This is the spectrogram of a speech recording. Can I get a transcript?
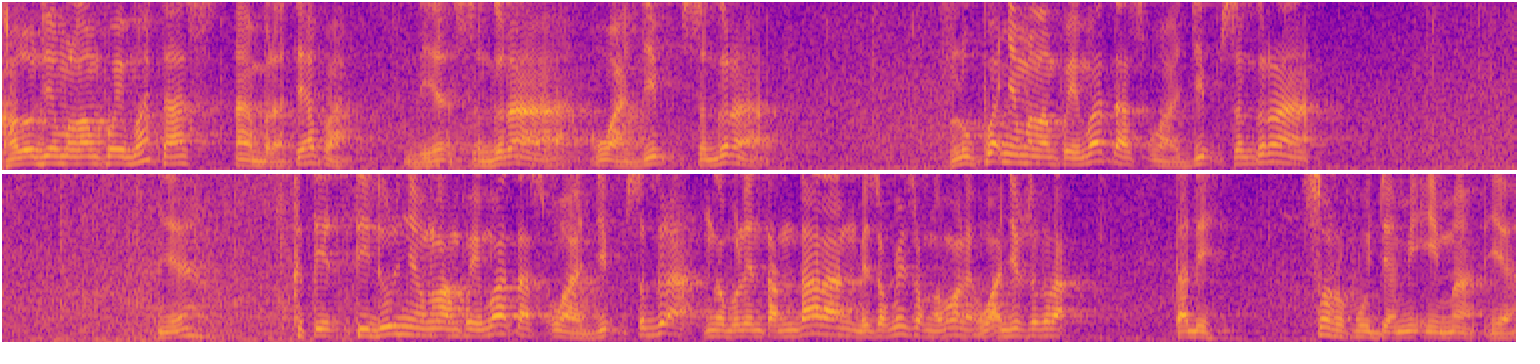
Kalau dia melampaui batas ah, berarti apa? Dia segera wajib segera. Lupanya melampaui batas wajib segera ya. Tidurnya melampaui batas wajib segera. Nggak boleh tantaran besok-besok nggak boleh wajib segera. Tadi sarfu jami'i ma ya.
